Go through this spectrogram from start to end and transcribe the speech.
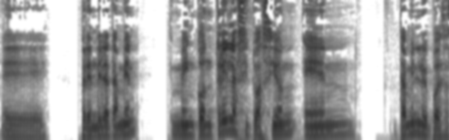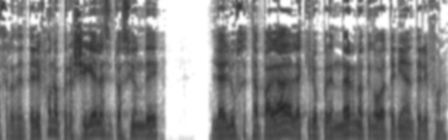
Eh, prendela también. Me encontré la situación en. También lo puedes hacer desde el teléfono, pero llegué a la situación de. La luz está apagada, la quiero prender, no tengo batería en el teléfono.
